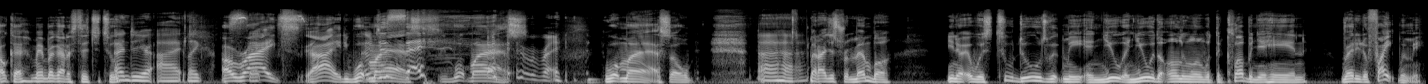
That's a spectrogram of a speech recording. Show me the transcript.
Okay, maybe I got to stitch it too. under your eye, like All six. right, all right. He whooped I'm my ass. saying. He whooped my ass. right. He whooped my ass. So, Uh-huh. but I just remember, you know, it was two dudes with me and you, and you were the only one with the club in your hand, ready to fight with me.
